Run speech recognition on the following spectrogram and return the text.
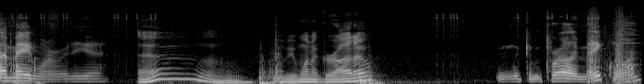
I made one already. Yeah. Oh. Do we want a grotto? We can probably make one.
